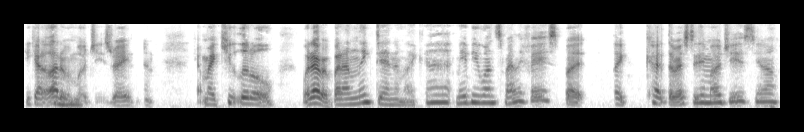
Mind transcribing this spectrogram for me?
you got a lot mm-hmm. of emojis, right? And got my cute little whatever. But on LinkedIn, I'm like, eh, maybe one smiley face, but like cut the rest of the emojis, you know?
